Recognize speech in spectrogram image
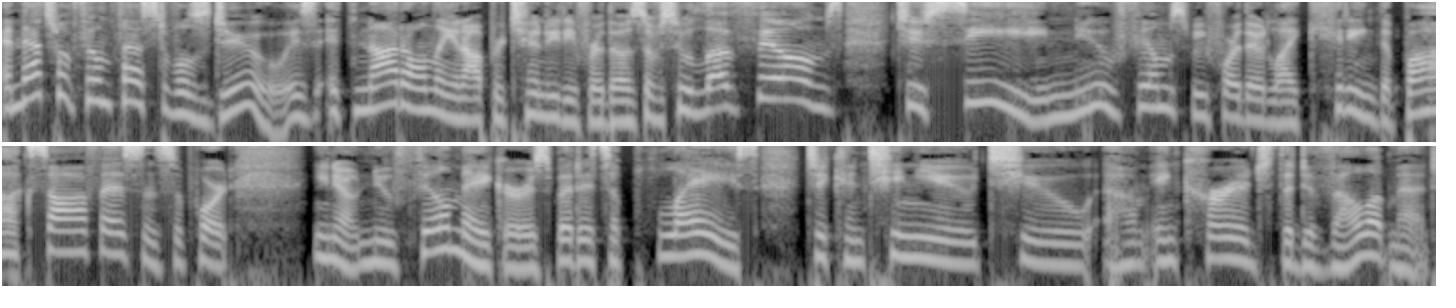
and that's what film festivals do is it's not only an opportunity for those of us who love films to see new films before they're like hitting the box office and support, you know, new filmmakers, but it's a place to continue to um, encourage the development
